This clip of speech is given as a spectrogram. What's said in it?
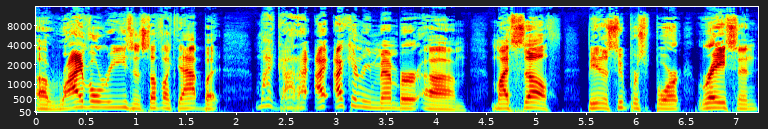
uh, rivalries and stuff like that, but my God, I I can remember um, myself being a super sport racing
